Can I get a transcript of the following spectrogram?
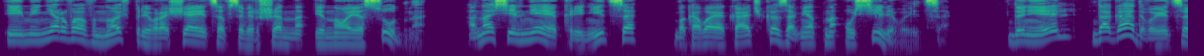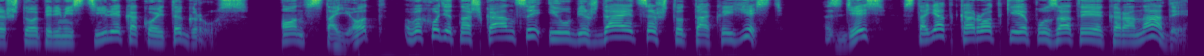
И Минерва вновь превращается в совершенно иное судно, она сильнее кренится, боковая качка заметно усиливается. Даниэль догадывается, что переместили какой-то груз. Он встает, выходит на шканцы и убеждается, что так и есть. Здесь стоят короткие пузатые коронады,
